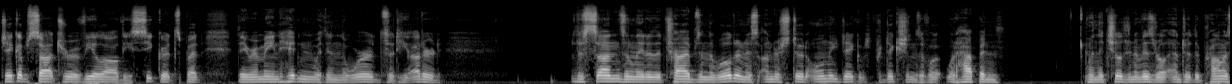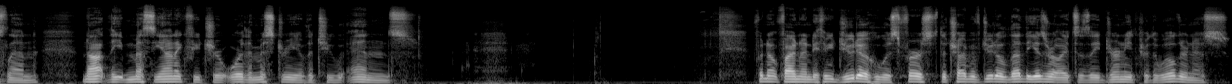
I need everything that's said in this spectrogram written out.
Jacob sought to reveal all these secrets, but they remain hidden within the words that he uttered the sons and later the tribes in the wilderness understood only Jacob's predictions of what would happen when the children of Israel entered the promised land, not the messianic future or the mystery of the two ends. Footnote 593 Judah, who was first, the tribe of Judah led the Israelites as they journeyed through the wilderness.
